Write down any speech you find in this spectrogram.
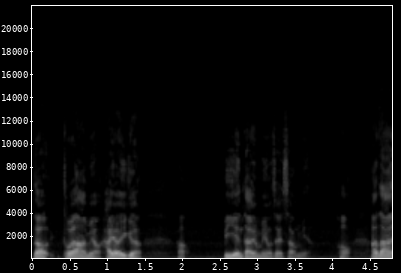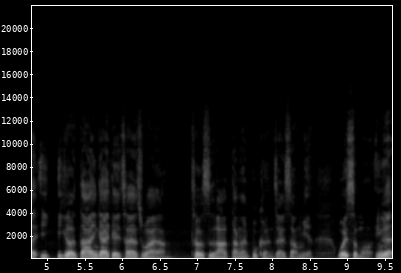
到 Toyota 没有，还有一个好，BMW 没有在上面。好，那当然一一个大家应该可以猜得出来啊，特斯拉当然不可能在上面。为什么？因为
